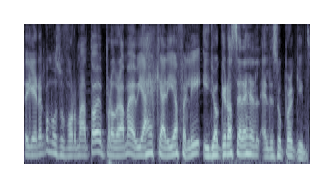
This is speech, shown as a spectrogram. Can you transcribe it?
tiene como su formato de programa de viajes que haría feliz y yo quiero hacer el, el de Super Kids.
